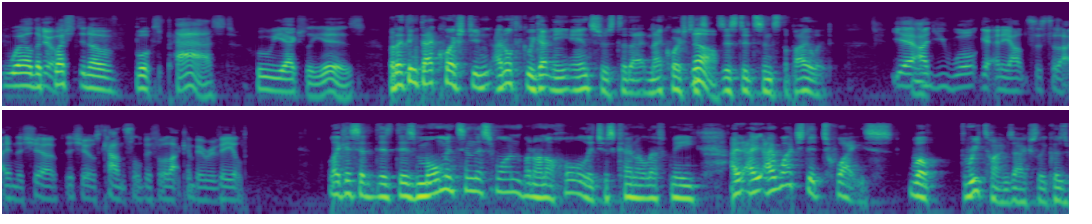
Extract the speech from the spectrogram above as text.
Well, the No. question of Book's past, who he actually is. But I think that question, I don't think we got any answers to that, and that question's No. existed since the pilot. Yeah, and you won't get any answers to that in the show. The show's cancelled before that can be revealed. like I said, there's there's moments in this one, but on a whole, it just kind of left me. I, I, I watched it twice, well, three times actually, because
